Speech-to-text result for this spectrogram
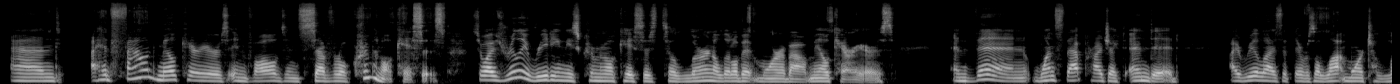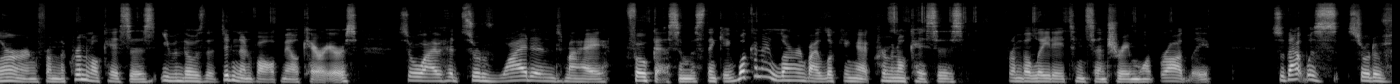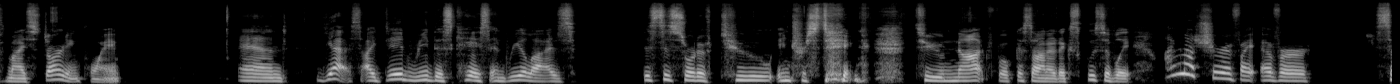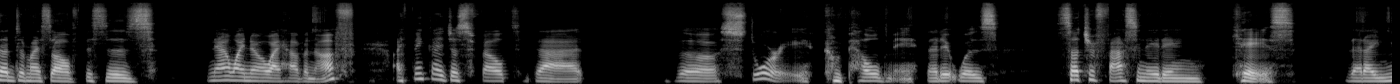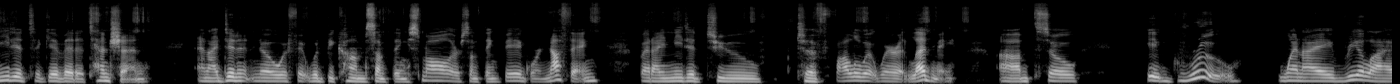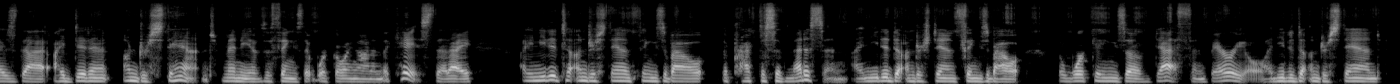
and I had found mail carriers involved in several criminal cases. So I was really reading these criminal cases to learn a little bit more about mail carriers. And then once that project ended, I realized that there was a lot more to learn from the criminal cases, even those that didn't involve mail carriers. So I had sort of widened my focus and was thinking, what can I learn by looking at criminal cases from the late 18th century more broadly? So that was sort of my starting point. And yes, I did read this case and realize this is sort of too interesting to not focus on it exclusively. I'm not sure if I ever said to myself, this is now I know I have enough. I think I just felt that the story compelled me, that it was such a fascinating case that I needed to give it attention. And I didn't know if it would become something small or something big or nothing, but I needed to to follow it where it led me. Um, so it grew when I realized that I didn't understand many of the things that were going on in the case, that I I needed to understand things about the practice of medicine. I needed to understand things about the workings of death and burial. I needed to understand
